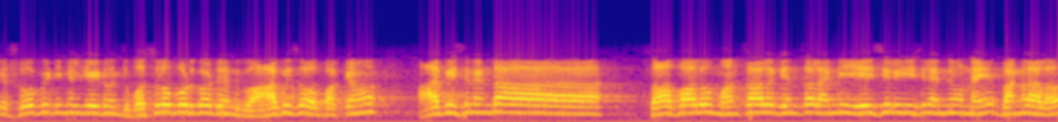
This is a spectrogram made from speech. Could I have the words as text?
ఇక షో ఫిట్టింగ్లు చేయడం బస్సులో పడుకోవడం ఎందుకు? ఆఫీసు ఓ పక్కేమో ఆఫీసు నిండా సోఫాలు మంచాలు గించాలు అన్ని ఏసీలు గీసీలు అన్నీ ఉన్నాయి బంగ్లాలో.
